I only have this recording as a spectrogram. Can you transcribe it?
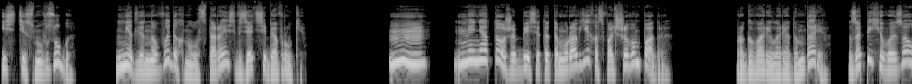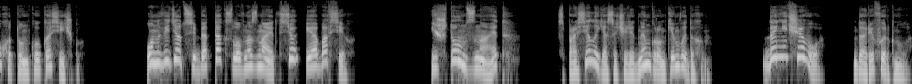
и, стиснув зубы, медленно выдохнула, стараясь взять себя в руки. «М-м, меня тоже бесит эта муравьиха с фальшивым падре», проговорила рядом Дарья, запихивая за ухо тонкую косичку. «Он ведет себя так, словно знает все и обо всех». «И что он знает?» — спросила я с очередным громким выдохом. «Да ничего», — Дарья фыркнула.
